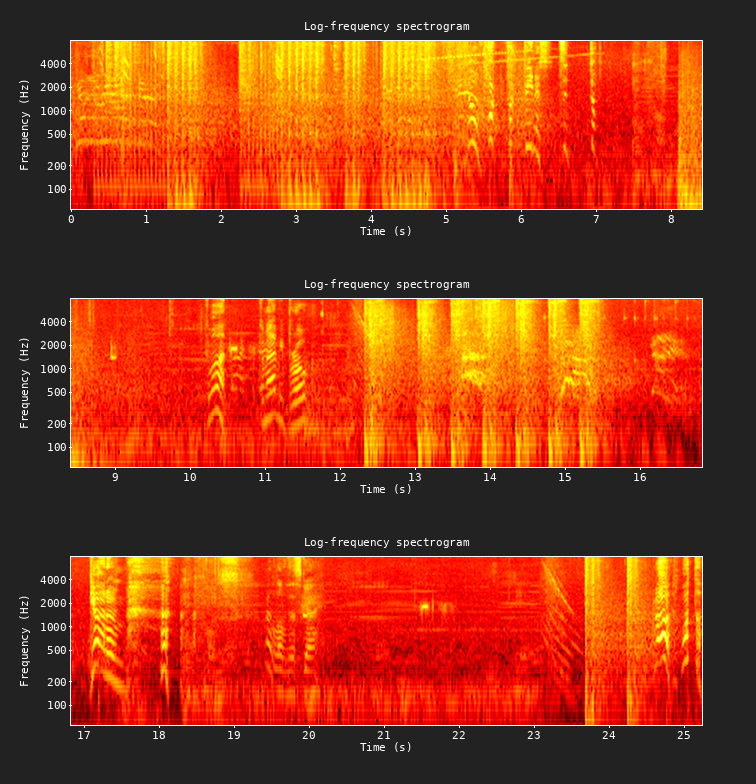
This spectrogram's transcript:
got a reactor! No, fuck, fuck, penis! Come on, come at me, bro. Got him! I love this guy. Ah! What the?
